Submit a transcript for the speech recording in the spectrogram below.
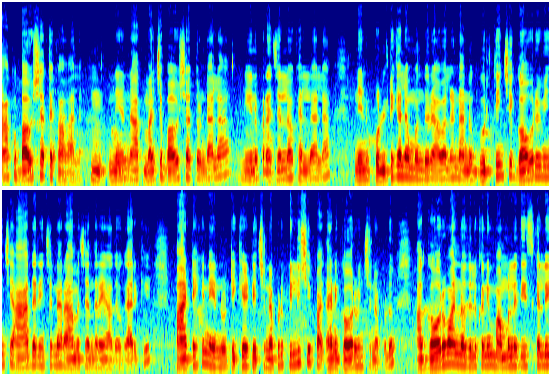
నాకు భవిష్యత్తు కావాలా. నేను నాకు మంచి భవిష్యత్తు ఉండాలా? నేను ప్రజల్లోకి వెళ్ళాలా? నేను పొలిటికల్ ముందు రావాలని నన్ను గుర్తించి గౌరవించి ఆదరించిన రామచంద్ర యాదవ్ గారికి పార్టీకి నేను టికెట్ ఇచ్చినప్పుడు పిలిచి ఆయన గౌరవించినప్పుడు ఆ గౌరవాన్ని వదులుకొని మమ్మల్ని తీసుకెళ్ళి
